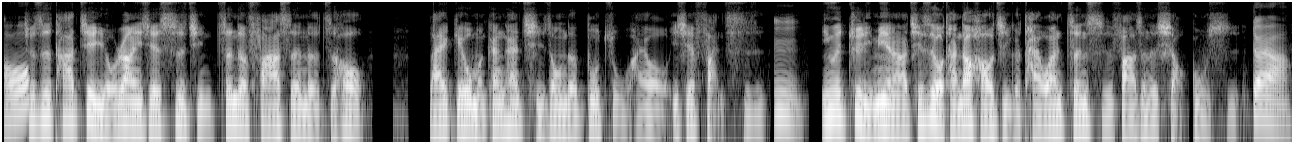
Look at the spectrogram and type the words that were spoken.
哦就，是他借由让一些事情真的发生了之后，来给我们看看其中的不足，还有一些反思。嗯，因为剧里面啊，其实有谈到好几个台湾真实发生的小故事。对啊，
